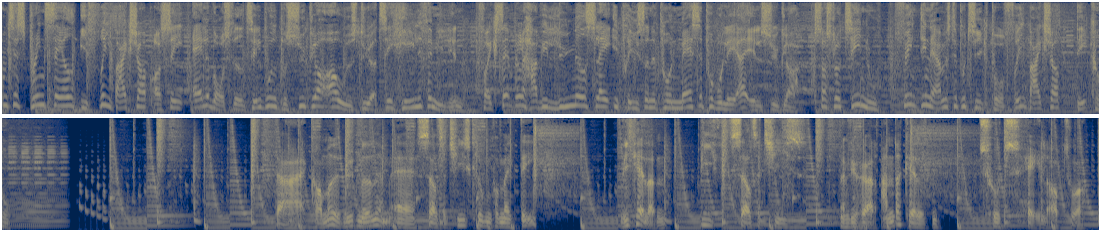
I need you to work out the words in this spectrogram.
Kom til Spring Sale i Fri Bike Shop og se alle vores fede tilbud på cykler og udstyr til hele familien. For eksempel har vi lynnedslag i priserne på en masse populære elcykler. Så slå til nu. Find din nærmeste butik på FriBikeShop.dk. Der er kommet et nyt medlem af Salsa Cheese Klubben på MACD. Vi kalder den Beef Salsa Cheese, men vi har hørt andre kalde den Total Optor.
